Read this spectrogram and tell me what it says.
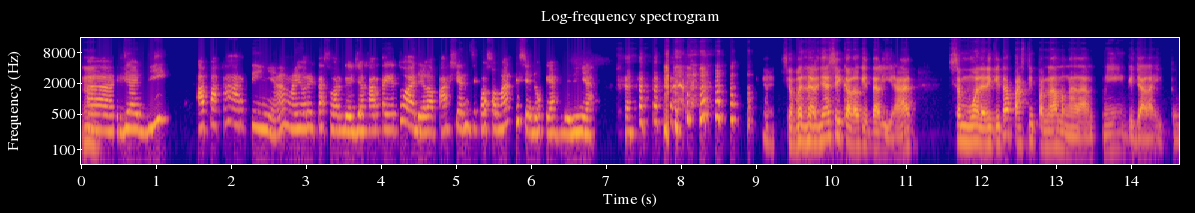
Hmm. Uh, jadi apakah artinya mayoritas warga Jakarta itu adalah pasien psikosomatis ya, Dok ya jadinya? Sebenarnya sih kalau kita lihat, semua dari kita pasti pernah mengalami gejala itu.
